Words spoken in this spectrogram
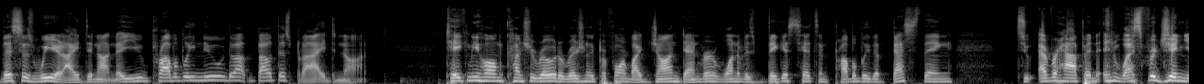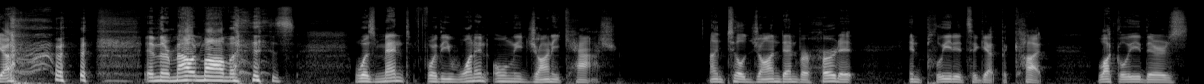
This is weird. I did not know. You probably knew about this, but I did not. Take Me Home Country Road, originally performed by John Denver, one of his biggest hits and probably the best thing to ever happen in West Virginia. in their Mountain Mamas was meant for the one and only Johnny Cash until John Denver heard it and pleaded to get the cut. Luckily, there's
